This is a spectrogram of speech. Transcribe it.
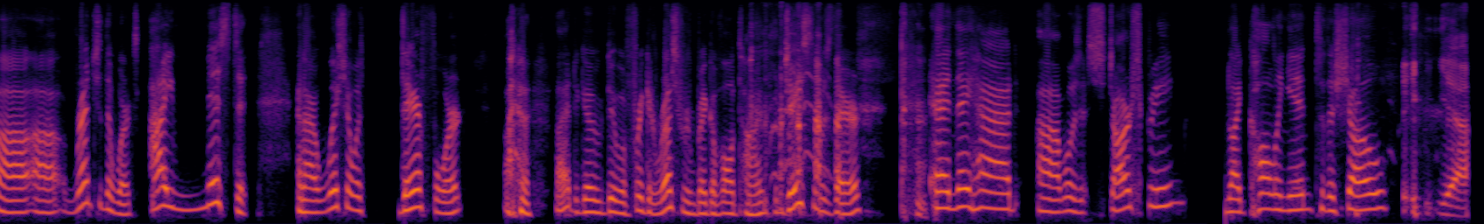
uh, uh, wrench in the works. I missed it, and I wish I was there for it. I had to go do a freaking restroom break of all time. But Jason was there, and they had uh, what was it, Starscream, like calling in to the show yeah.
